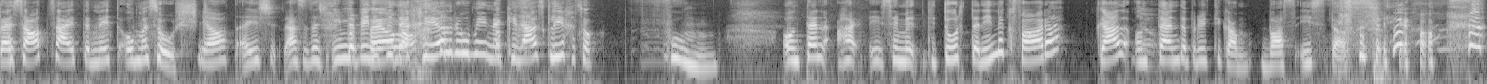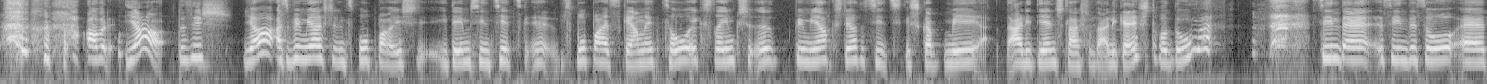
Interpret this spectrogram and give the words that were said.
den Satz sagt er nicht umsonst. Ja, das ist, also das ist immer Dann bin ich in den. Kühlraum rein, genau das Gleiche, so fumm. Und dann sind wir die Torte reingefahren, gell? Und dann der Bräutigam, was ist das? Aber ja, das ist... Ja, also bei mir ist das Brautpaar ist in dem Sinn, jetzt, das Brautpaar hat es gerne nicht so extrem äh, bei mir gestört. Es ist, glaube mehr alle Dienstleister und alle Gäste rundherum sind, äh, sind so äh,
